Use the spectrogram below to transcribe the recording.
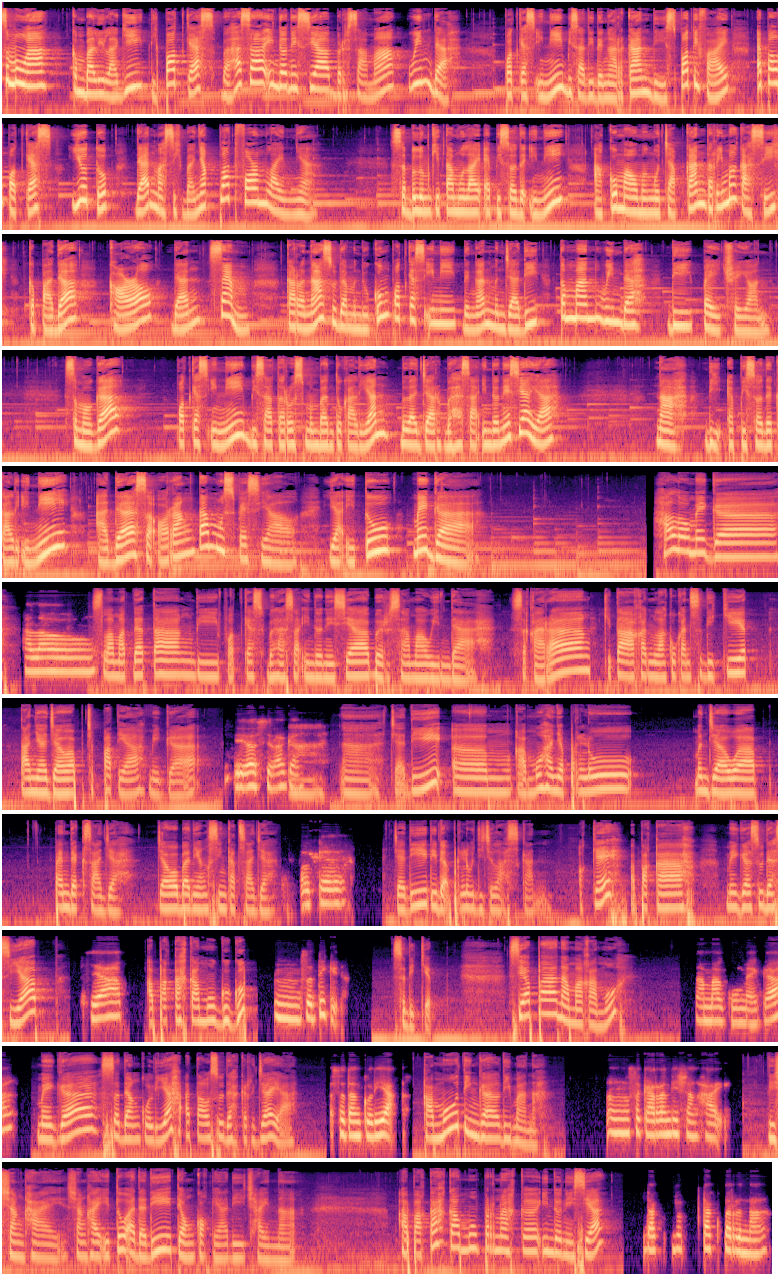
semua, kembali lagi di podcast Bahasa Indonesia bersama Windah. Podcast ini bisa didengarkan di Spotify, Apple Podcast, YouTube, dan masih banyak platform lainnya. Sebelum kita mulai episode ini, aku mau mengucapkan terima kasih kepada Carl dan Sam karena sudah mendukung podcast ini dengan menjadi teman Windah di Patreon. Semoga podcast ini bisa terus membantu kalian belajar bahasa Indonesia ya. Nah, di episode kali ini ada seorang tamu spesial, yaitu Mega. Halo Mega. Halo. Selamat datang di podcast Bahasa Indonesia bersama Windah. Sekarang kita akan melakukan sedikit tanya jawab cepat ya, Mega. Iya, silakan. Nah, nah jadi um, kamu hanya perlu menjawab pendek saja, jawaban yang singkat saja. Oke. Okay. Jadi tidak perlu dijelaskan. Oke, okay? apakah Mega sudah siap? Siap. Apakah kamu gugup? Hmm, sedikit. Sedikit. Siapa nama kamu? Namaku Mega. Mega sedang kuliah atau sudah kerja ya? Sedang kuliah. Kamu tinggal di mana? Hmm, sekarang di Shanghai. Di Shanghai. Shanghai itu ada di Tiongkok ya, di China. Apakah kamu pernah ke Indonesia? Tak, tak pernah.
